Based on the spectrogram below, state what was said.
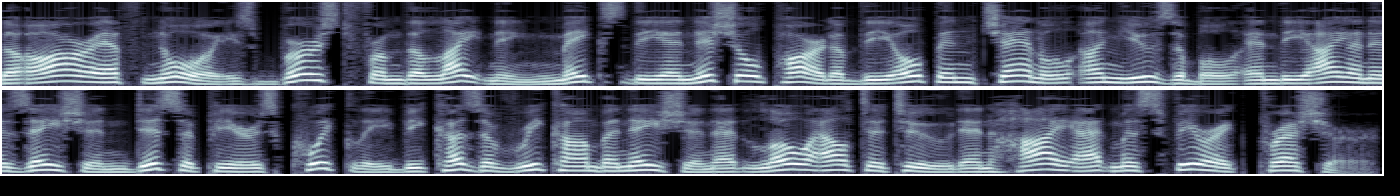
The RF noise burst from the lightning makes the initial part of the open channel unusable and the ionization disappears quickly because of recombination at low altitude and high atmospheric pressure.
